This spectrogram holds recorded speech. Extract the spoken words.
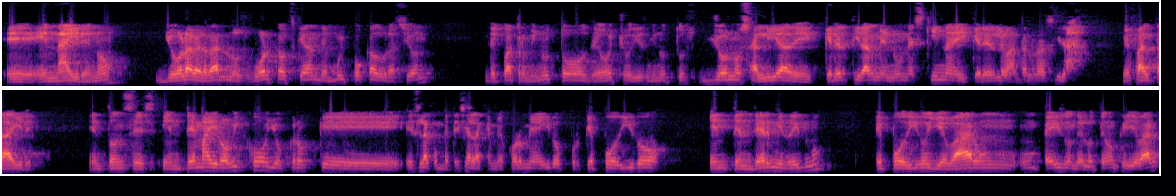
eh, en aire, ¿no? Yo, la verdad, los workouts que eran de muy poca duración, de cuatro minutos, de ocho o diez minutos, yo no salía de querer tirarme en una esquina y querer levantarlos así, ¡ah! me falta aire. Entonces, en tema aeróbico, yo creo que es la competencia la que mejor me ha ido porque he podido entender mi ritmo, he podido llevar un, un pace donde lo tengo que llevar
